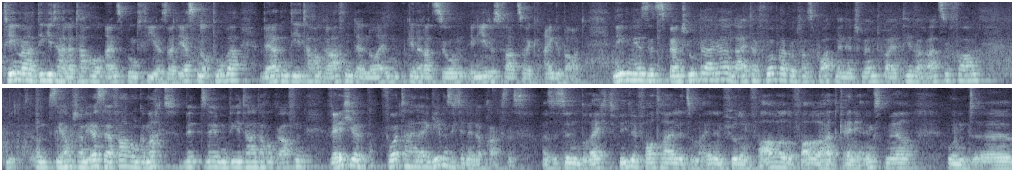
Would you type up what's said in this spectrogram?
Thema digitaler Tacho 1.4. Seit 1. Oktober werden die Tachografen der neuen Generation in jedes Fahrzeug eingebaut. Neben mir sitzt Bernd Schlumberger, Leiter Fuhrpark und Transportmanagement bei Teva Ratioform. Und Sie haben schon erste Erfahrungen gemacht mit dem digitalen Tachografen. Welche Vorteile ergeben sich denn in der Praxis? Also es sind recht viele Vorteile. Zum einen für den Fahrer. Der Fahrer hat keine Angst mehr und äh,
